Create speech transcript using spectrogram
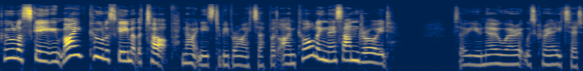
Kuler scheme, my Kuler scheme at the top. Now it needs to be brighter, but I'm calling this Android. So you know where it was created.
